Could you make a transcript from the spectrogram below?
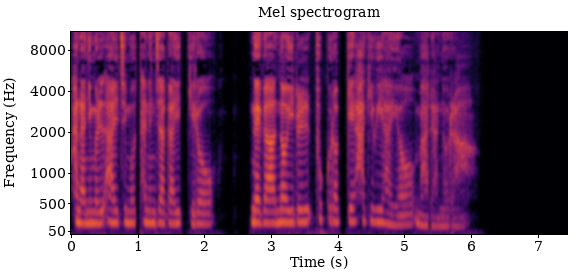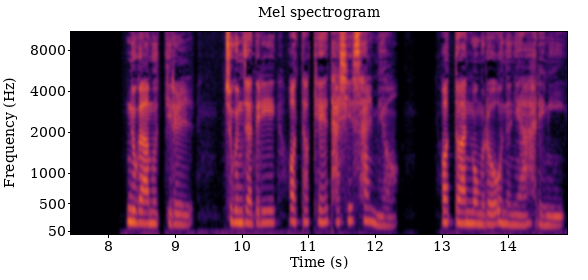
하나님을 알지 못하는 자가 있기로 내가 너희를 부끄럽게 하기 위하여 말하노라. 누가 묻기를 죽은 자들이 어떻게 다시 살며 어떠한 몸으로 오느냐 하리니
